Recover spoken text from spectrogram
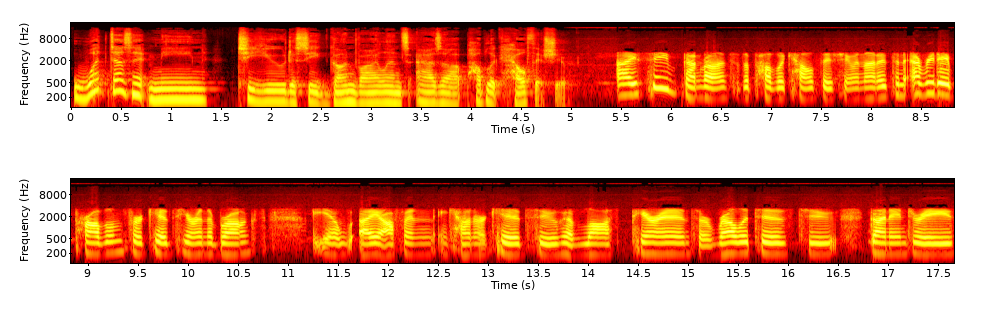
What does it mean to you to see gun violence as a public health issue? I see gun violence as a public health issue and that it's an everyday problem for kids here in the Bronx. You know, I often encounter kids who have lost parents or relatives to gun injuries.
